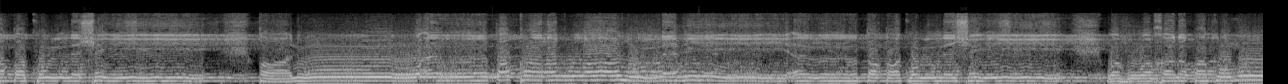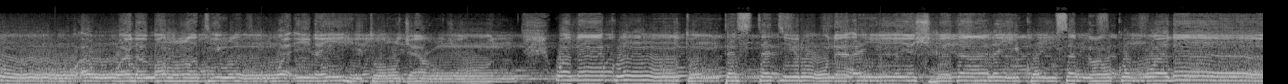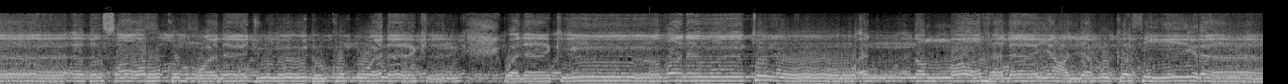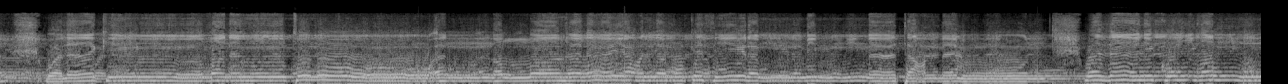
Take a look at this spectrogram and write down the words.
أنطق كل شيء. قالوا أنطقنا الله الذي أنطق كل شيء. وهو خلقكم أول مرة وإليه ترجعون. وما كنتم تستترون أن يشهد عليكم سمعكم ولا أبصاركم ولا جلودكم. ولكن ولكن ظننتم أن الله لا يعلم كثيرا. ولكن ظننتم أن الله لا يعلم كثيرا مما تعملون. وذلكم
